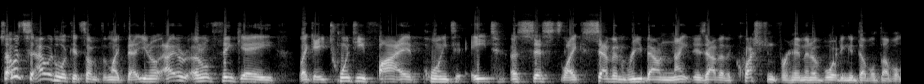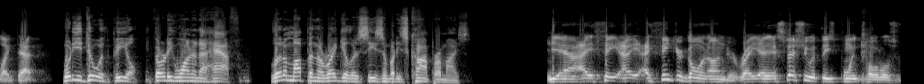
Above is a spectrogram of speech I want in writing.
So I would say, I would look at something like that. You know, I, I don't think a like a 25.8 assists, like seven rebound night is out of the question for him in avoiding a double double like that. What do you do with Beal? 31 and a half. Lit him up in the regular season, but he's compromised. Yeah, I think I, I, think you're going under, right? Especially with these point totals,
